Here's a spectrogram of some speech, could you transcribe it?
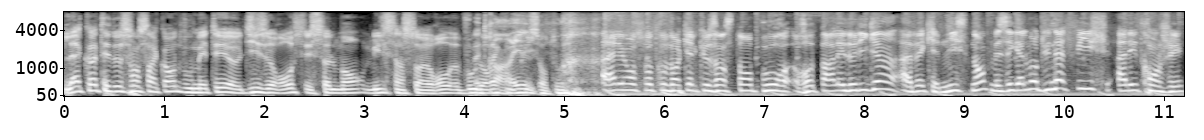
La cote est de 150. Vous mettez euh, 10 euros, c'est seulement 1500 euros. Vous l'aurez compris. surtout. Allez, on se retrouve dans quelques instants pour reparler de Ligue 1 avec Nice-Nantes, mais également d'une affiche à l'étranger.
